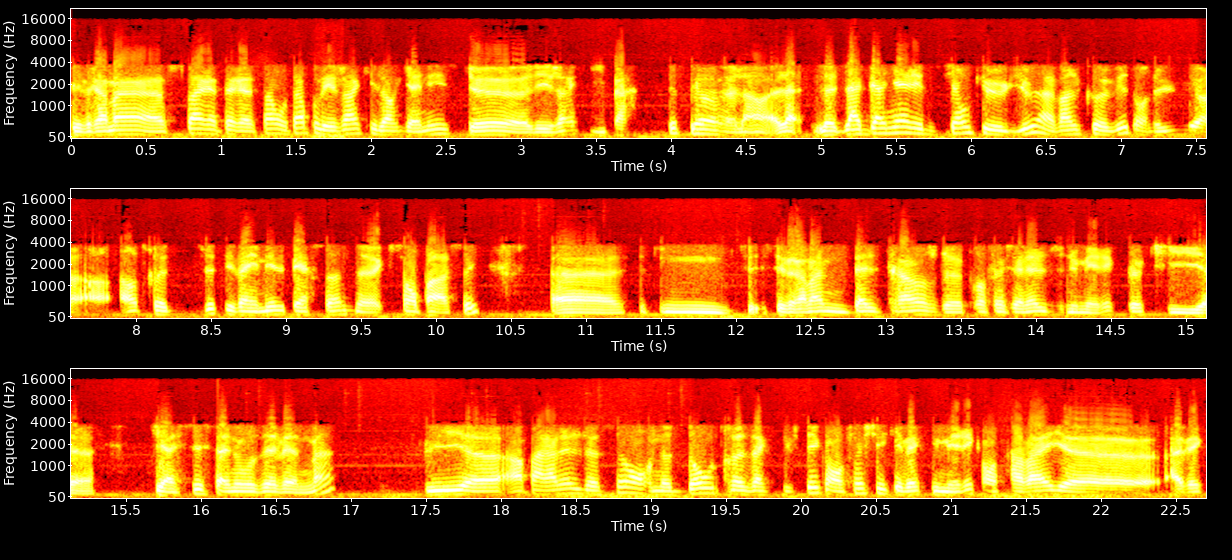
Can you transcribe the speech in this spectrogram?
c'est vraiment euh, super intéressant, autant pour les gens qui l'organisent que euh, les gens qui y participent. là. La, la- dernière édition qui a eu lieu avant le COVID, on a eu euh, entre 18 et 20 000 personnes euh, qui sont passées. Euh, c'est une c'est vraiment une belle tranche de professionnels du numérique là, qui euh, qui assistent à nos événements. Puis euh, en parallèle de ça, on a d'autres activités qu'on fait chez Québec numérique. On travaille euh, avec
